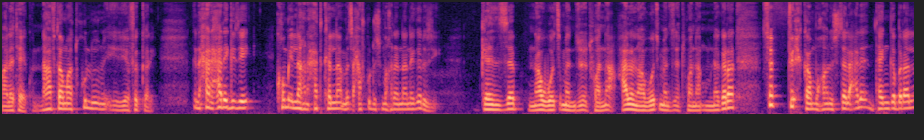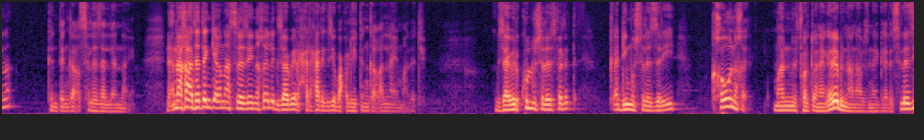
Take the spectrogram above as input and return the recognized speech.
ማለት ኣይኮን ንሃፍታማት ኩሉ የፍቅር እዩ ግን ሓደሓደ ግዜ ከምኡ ኢልና ክንሓትከልና መፅሓፍ ቅዱስ መክረና ነገር እዙ ገንዘብ ናብ ወፅመት ዝእትወና ዓለ ናብ ወፅመት ዝእትወና ነገራት ሰፊሕ ካብ ምዃኑ ዝተላዕለ እንታይ ንገብር ኣለና ክንጥንቀቕ ስለ ዘለና እዩ ንሕና ከዓ ተጠንቂቕና ስለ ዘይንኽእል እግዚኣብሔር ሓደሓደ ግዜ ባዕሉ ይጥንቀቐልና እዩ ማለት እዩ እግዚኣብሔር ኩሉ ስለ ዝፈልጥ ቀዲሙ ስለ ዝርኢ ክኸውን ይኽእል ማንም ዝፈልጦ ነገር የብልና ናብዚ ነገር ስለዚ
